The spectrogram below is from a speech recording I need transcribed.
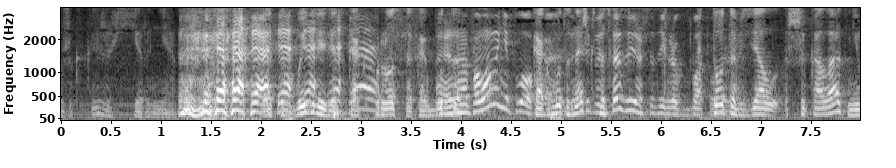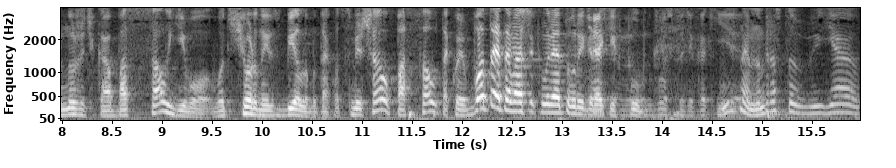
Боже, какая же херня. Это выглядит как просто, как Ну, будто по-моему, неплохо. как будто, знаешь, Типа, кто- что игрок в кто-то взял шоколад, немножечко обоссал его, вот черный с белым вот так вот смешал, поссал такой, вот это ваша клавиатура, игроки в пуб. Господи, какие. Не знаю, ну просто я...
